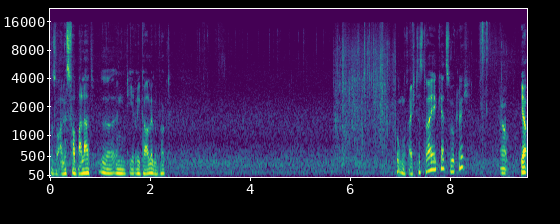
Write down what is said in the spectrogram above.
Also alles verballert, äh, in die Regale gepackt. Gucken, reicht das Dreieck jetzt wirklich? Ja. Ja.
